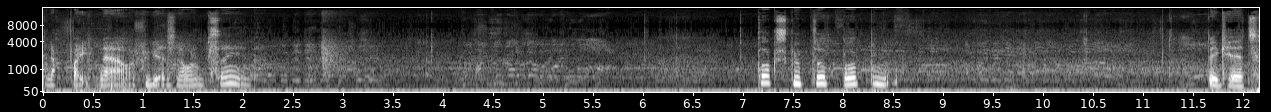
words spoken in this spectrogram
and a fight now, if you guys know what I'm saying. Puck scooped up, up, and- Big hit.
